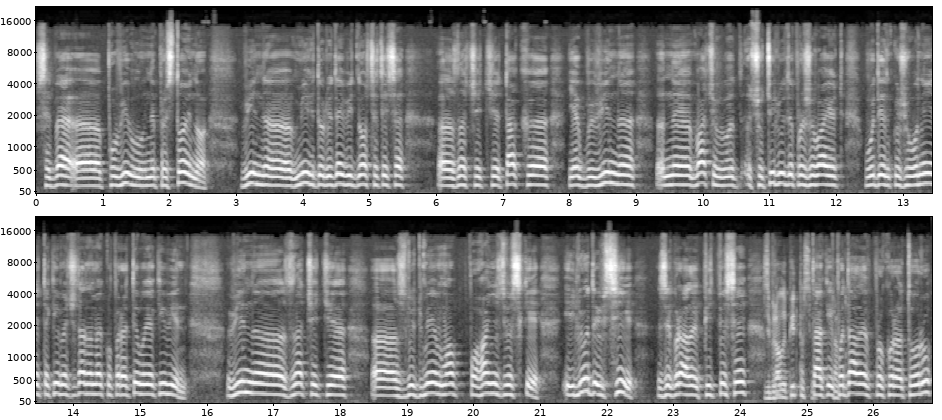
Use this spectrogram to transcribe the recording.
себе е, повів непристойно, він е, міг до людей відноситися, значить, так, е, якби він е, не бачив, що ці люди проживають в будинку, що вони є такими членами кооперативу, як і він. Він, е, значить, е, е, з людьми мав погані зв'язки. І люди всі зібрали підписи. Зібрали підписи? Так, і Так. подали в прокуратуру.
